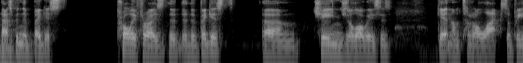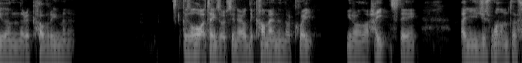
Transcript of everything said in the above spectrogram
That's mm. been the biggest, probably for us, the, the, the biggest um, change in a lot of ways is getting them to relax their breathing in the recovery minute. Because a lot of times I've seen earlier, they come in and they're quite, you know, they're heightened state, and you just want them to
